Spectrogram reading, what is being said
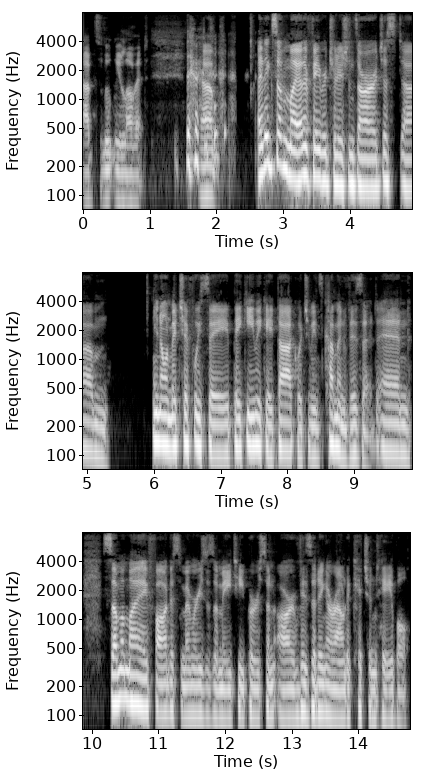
absolutely love it. um, I think some of my other favorite traditions are just um, you know, in Michif we say "Pekiwi tak," which means come and visit. And some of my fondest memories as a Métis person are visiting around a kitchen table.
